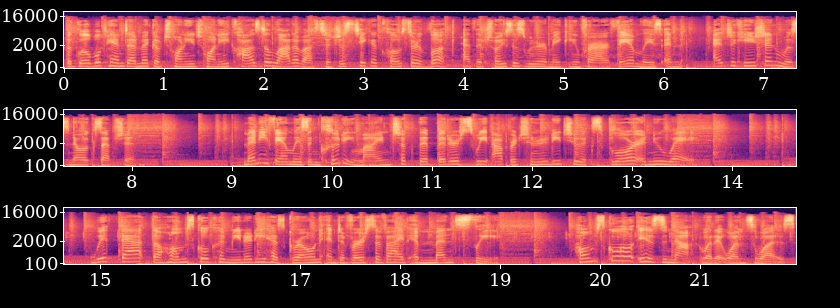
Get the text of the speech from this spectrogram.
The global pandemic of 2020 caused a lot of us to just take a closer look at the choices we were making for our families, and education was no exception. Many families, including mine, took the bittersweet opportunity to explore a new way. With that, the homeschool community has grown and diversified immensely. Homeschool is not what it once was,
